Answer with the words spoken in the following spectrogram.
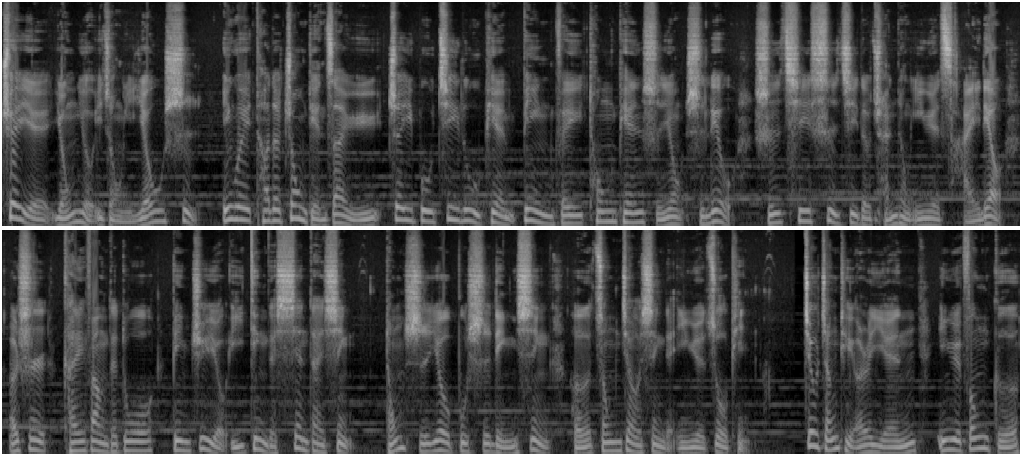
却也拥有一种优势，因为它的重点在于这一部纪录片并非通篇使用十六、十七世纪的传统音乐材料，而是开放的多，并具有一定的现代性，同时又不失灵性和宗教性的音乐作品。就整体而言，音乐风格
